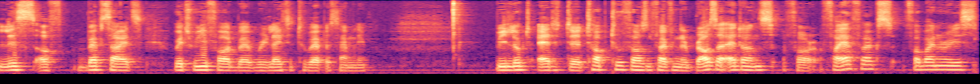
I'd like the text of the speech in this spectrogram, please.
lists of websites which we thought were related to WebAssembly. We looked at the top 2500 browser add-ons for Firefox for binaries,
